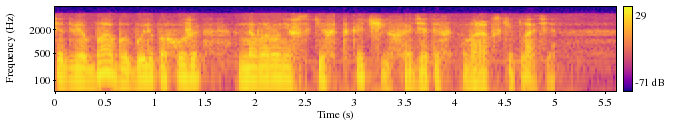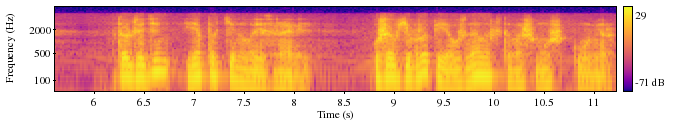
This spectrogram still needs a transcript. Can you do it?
те две бабы были похожи на воронежских ткачих, одетых в арабские платья. В тот же день я покинула Израиль. Уже в Европе я узнала, что ваш муж умер.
